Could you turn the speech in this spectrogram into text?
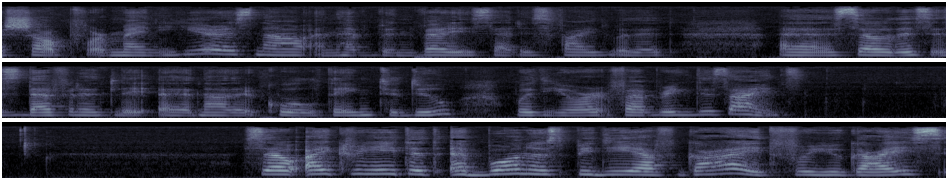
shop for many years now and have been very satisfied with it. Uh, so this is definitely another cool thing to do with your fabric designs. So I created a bonus PDF guide for you guys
